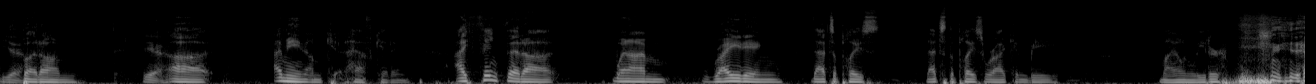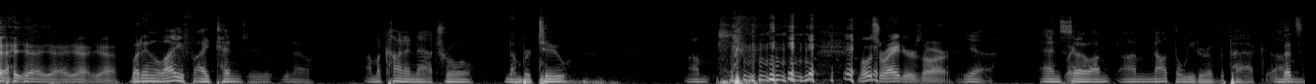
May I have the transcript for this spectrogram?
Yeah, but um, yeah, uh, I mean I'm ki- half kidding. I think that uh, when I'm writing, that's a place. That's the place where I can be my own leader. yeah, yeah, yeah, yeah, yeah. But in life, I tend to, you know, I'm a kind of natural number two. Um, Most writers are. yeah, and so I'm I'm not the leader of the pack. Um, That's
